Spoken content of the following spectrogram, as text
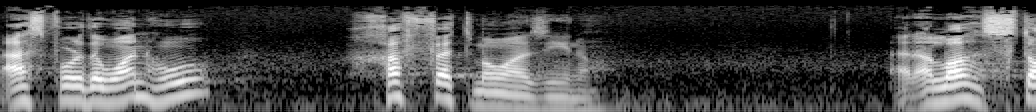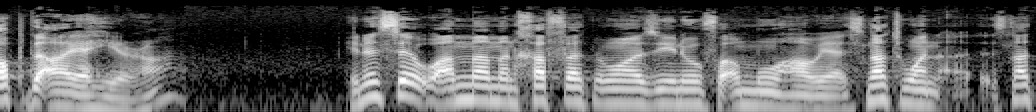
As for the one who خَفَّتْ مَوَازِينُهُ And Allah stopped the ayah here, huh? He didn't say, وَأَمَّا مَنْ خَفَّتْ مَوَازِينُهُ فَأَمُّهُ هَاوِيَةٌ It's not one, it's not,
